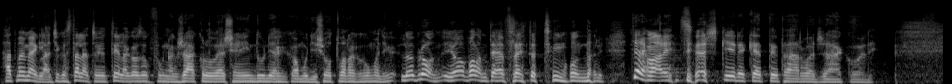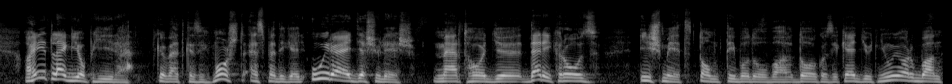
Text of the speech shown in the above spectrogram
Hát majd meglátjuk, azt lehet, hogy tényleg azok fognak zsákoló versenyen indulni, akik amúgy is ott vannak, akkor mondjuk, LeBron, ja, valamit elfelejtettünk mondani. Gyere már egy szíves, kéne kettőt, hármat zsákolni. A hét legjobb híre következik most, ez pedig egy újraegyesülés, mert hogy Derrick Rose ismét Tom Tibodóval dolgozik együtt New Yorkban,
